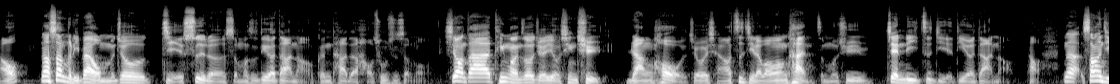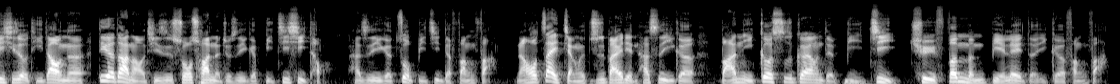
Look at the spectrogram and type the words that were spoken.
好，那上个礼拜我们就解释了什么是第二大脑，跟它的好处是什么。希望大家听完之后觉得有兴趣，然后就会想要自己来玩玩看，怎么去建立自己的第二大脑。好，那上一集其实有提到呢，第二大脑其实说穿了就是一个笔记系统，它是一个做笔记的方法。然后再讲的直白点，它是一个把你各式各样的笔记去分门别类的一个方法。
